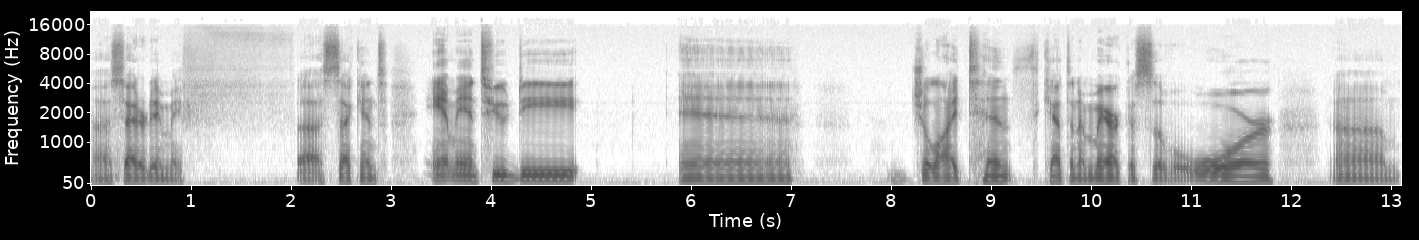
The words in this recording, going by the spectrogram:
Uh, Saturday, May uh, second. Ant Man 2D, and July 10th. Captain America: Civil War um,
